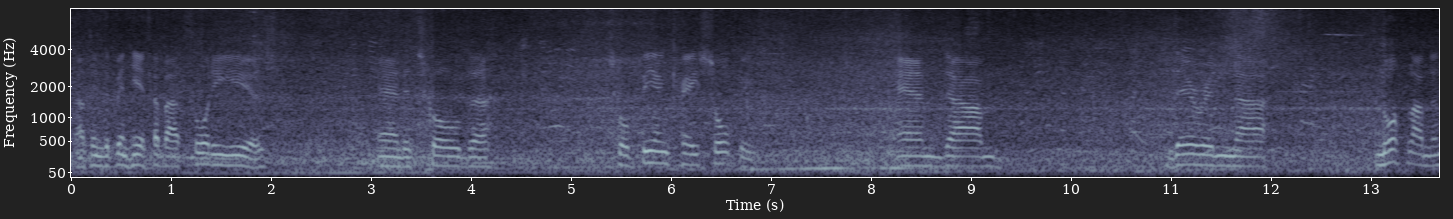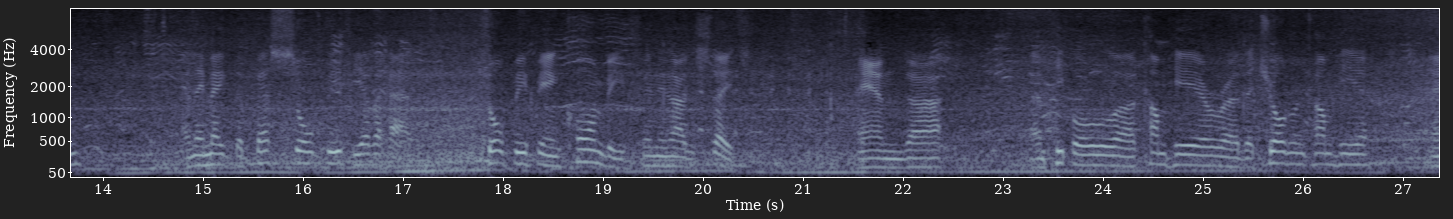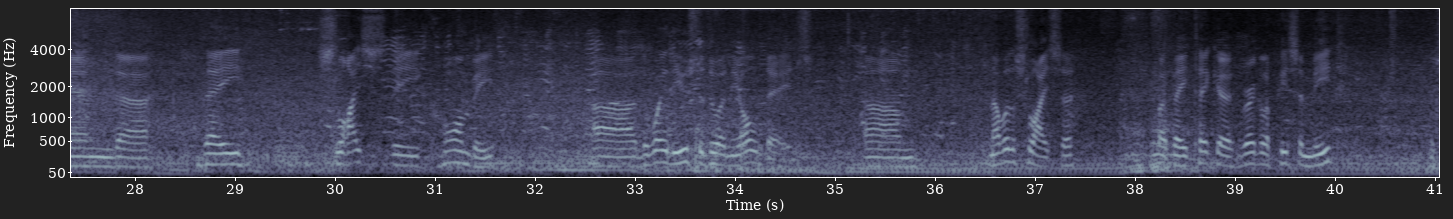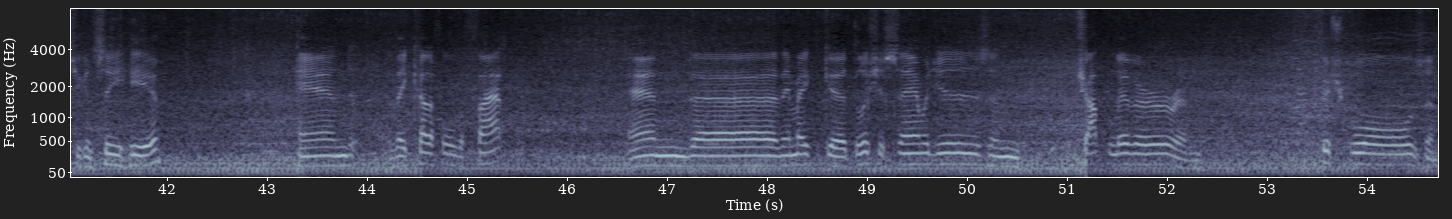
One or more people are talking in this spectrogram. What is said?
I think they've been here for about 40 years. And it's called uh, it's called B&K Salt Beef. And um, they're in uh, North London and they make the best salt beef you ever had. Salt beef being corned beef in the United States. And uh, and people uh, come here, uh, their children come here, and uh, they slice the corned beef uh, the way they used to do in the old days. Um, not with a slicer, but they take a regular piece of meat, as you can see here, and they cut off all the fat, and uh, they make uh, delicious sandwiches and chopped liver and fish balls and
